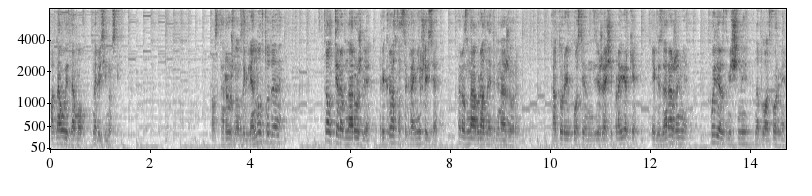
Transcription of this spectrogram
одного из домов на Люсиновской. Осторожно заглянув туда, сталкеры обнаружили прекрасно сохранившиеся разнообразные тренажеры, которые после надлежащей проверки и обеззараживания были размещены на платформе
